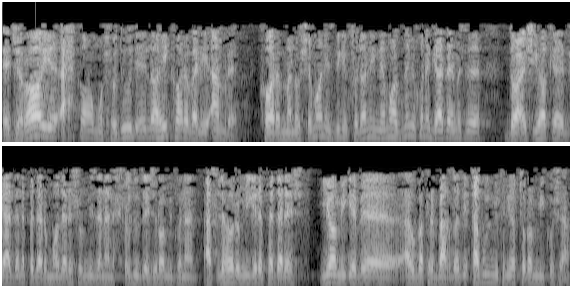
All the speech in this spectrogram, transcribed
اجرای احکام و حدود الهی کار ولی امره. کار من و شما نیست. بگیم فلانی نماز نمی‌خونه گردن مثل داعشی ها که گردن پدر و مادرشون می‌زنن حدود اجرا می‌کنن اسلحه رو می‌گیره پدرش یا میگه به ابوبکر بغدادی قبول می‌کنی یا تو رو می‌کشم؟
